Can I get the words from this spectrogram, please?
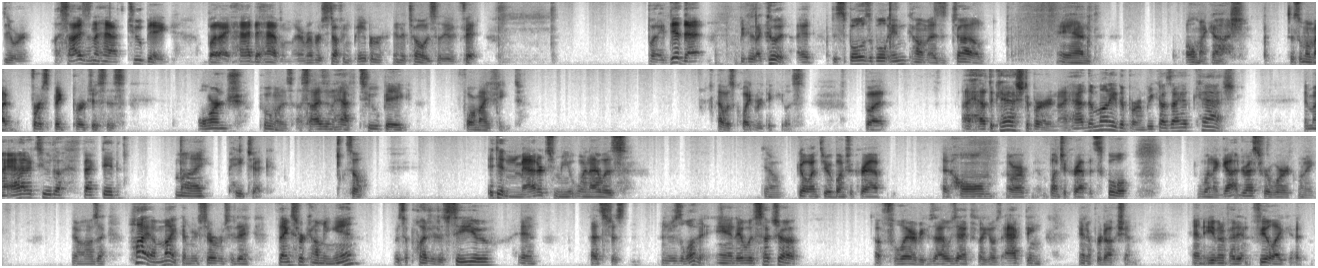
They were a size and a half too big, but I had to have them. I remember stuffing paper in the toes so they would fit. But I did that because I could. I had disposable income as a child. And oh my gosh, this is one of my first big purchases. Orange Pumas, a size and a half too big for my feet. That was quite ridiculous. But I had the cash to burn. I had the money to burn because I had cash. And my attitude affected my paycheck. So it didn't matter to me when I was, you know, going through a bunch of crap at home or a bunch of crap at school. When I got dressed for work, when I, you know, I was like, "Hi, I'm Mike. I'm your server today. Thanks for coming in. It was a pleasure to see you." And that's just, I just love it. And it was such a, a flair because I always acted like I was acting in a production. And even if I didn't feel like it,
